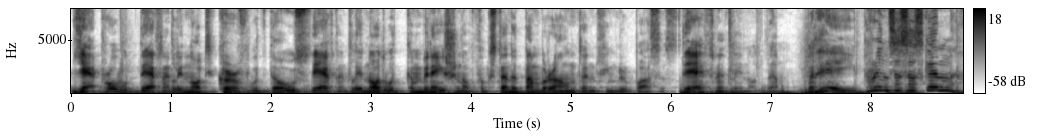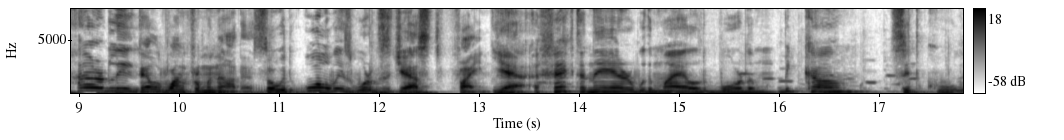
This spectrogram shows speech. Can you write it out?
Yeah, Pro would definitely not curve with those, definitely not with combination of extended thumb around and finger passes, definitely not them. But hey, princesses can hardly tell one from another, so it always works just fine. Yeah, affect an air with mild boredom, be calm, sit cool.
